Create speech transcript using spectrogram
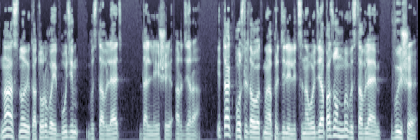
на основе которого и будем выставлять дальнейшие ордера. Итак, после того, как мы определили ценовой диапазон, мы выставляем выше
